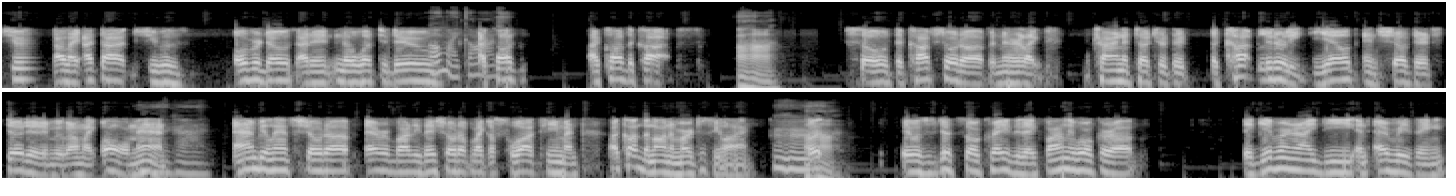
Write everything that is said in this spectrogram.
She, was- I like, I thought she was overdosed. I didn't know what to do. Oh my god! I god. called, I called the cops. Uh huh. So the cops showed up and they're like trying to touch her. The, the cop literally yelled and shoved her and still didn't move. I'm like, oh Oh, man. God. Ambulance showed up. Everybody, they showed up like a SWAT team. And I called the non-emergency line. Mhm. Uh huh. It was just so crazy. They finally woke her up. They give her an ID and everything.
